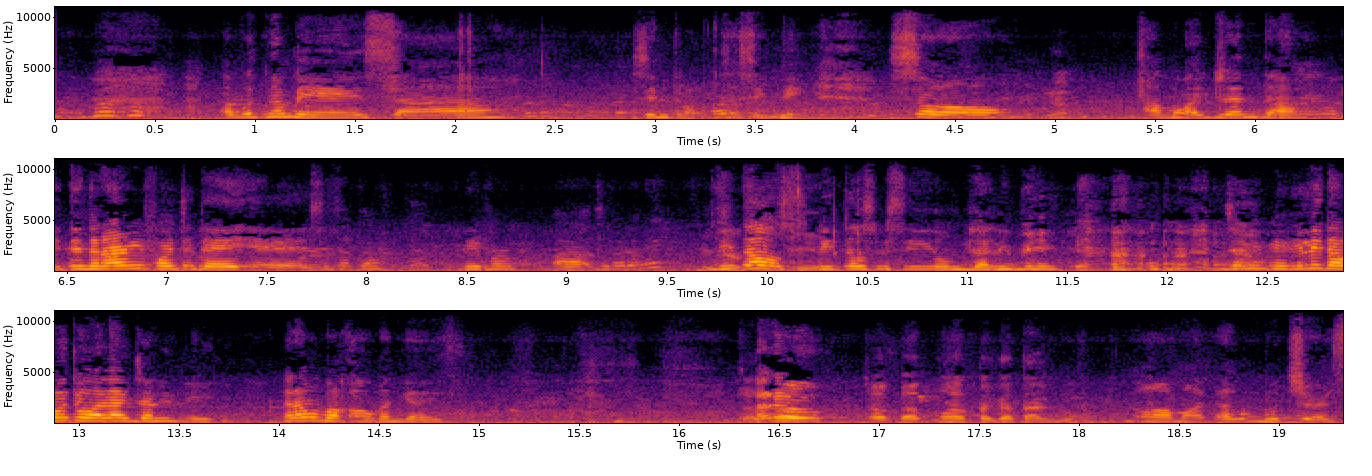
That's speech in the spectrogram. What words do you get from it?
Abot namin sa sentro, sa Sydney. So, among agenda, itinerary for today is, isa to? River, ah, uh, ano Beatles, Beatles Museum, Jollibee. Jollibee, really dapat wala Jollibee. Tara mo ba kauban guys? Hello. Shout out mga taga-tagong. Mga mga tagong butchers.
